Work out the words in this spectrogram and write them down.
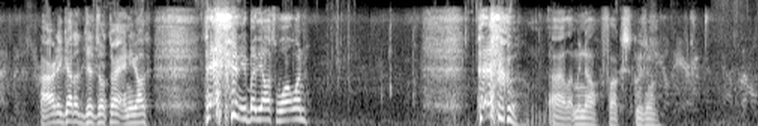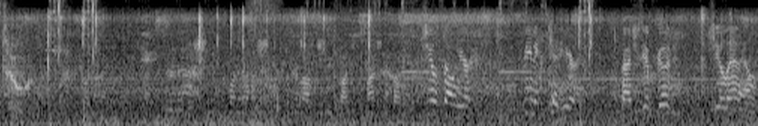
administration. I already got a digital threat. Any else? Anybody else want one? Alright, let me know. Fuck, excuse me. Shield here. Level two. Shield cell here. Phoenix kit here. Patches you up good. Shield and health.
